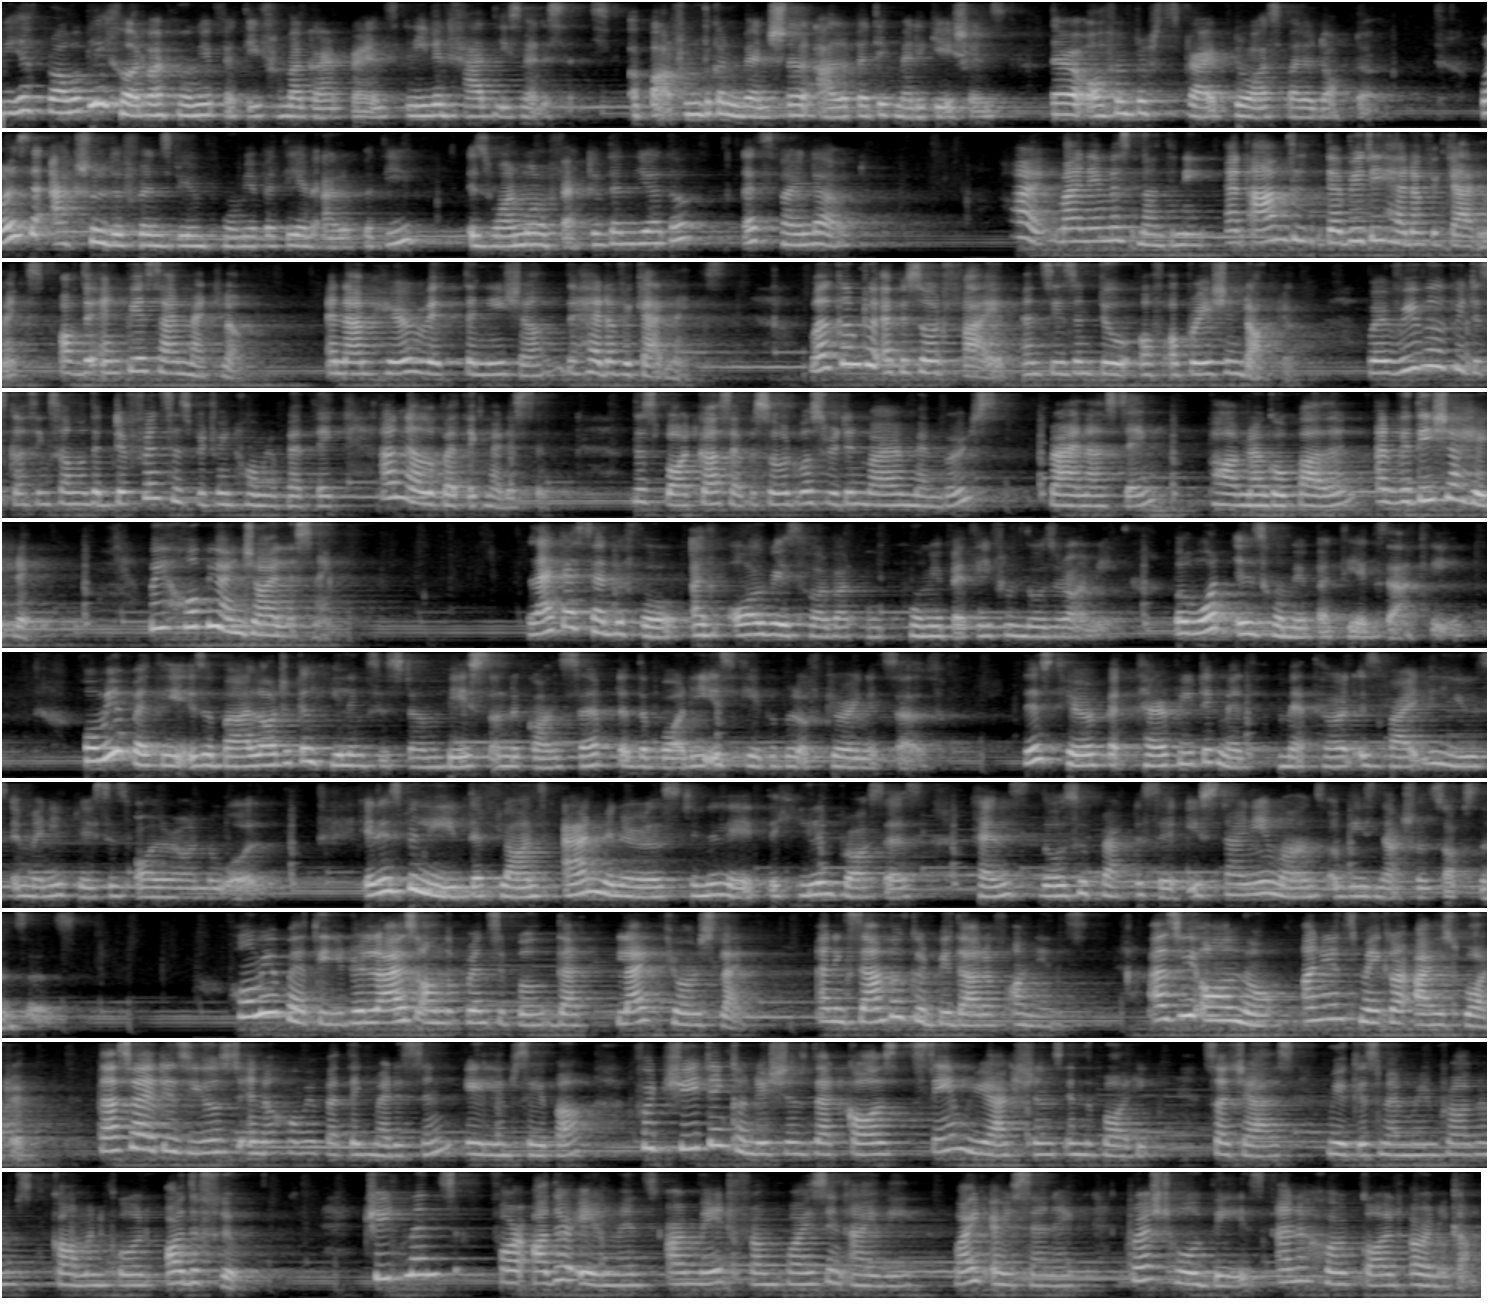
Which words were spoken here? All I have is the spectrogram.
We have probably heard about homeopathy from our grandparents and even had these medicines, apart from the conventional allopathic medications that are often prescribed to us by the doctor. What is the actual difference between homeopathy and allopathy? Is one more effective than the other? Let's find out. Hi, my name is Nandini, and I'm the Deputy Head of Academics of the NPSI Med And I'm here with Tanisha, the Head of Academics. Welcome to episode 5 and season 2 of Operation Doctor, where we will be discussing some of the differences between homeopathic and allopathic medicine. This podcast episode was written by our members, Rayana Singh, Bhavna Gopalan, and Vidisha Hegde. We hope you enjoy listening. Like I said before, I've always heard about homeopathy from those around me. But what is homeopathy exactly? Homeopathy is a biological healing system based on the concept that the body is capable of curing itself. This therapeutic method is widely used in many places all around the world. It is believed that plants and minerals stimulate the healing process, hence, those who practice it use tiny amounts of these natural substances. Homeopathy relies on the principle that like cures like. An example could be that of onions. As we all know, onions make our eyes water. That's why it is used in a homeopathic medicine, Allium cepa, for treating conditions that cause the same reactions in the body, such as mucous membrane problems, common cold, or the flu. Treatments for other ailments are made from poison ivy, white arsenic, crushed whole bees, and a herb called arnica.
